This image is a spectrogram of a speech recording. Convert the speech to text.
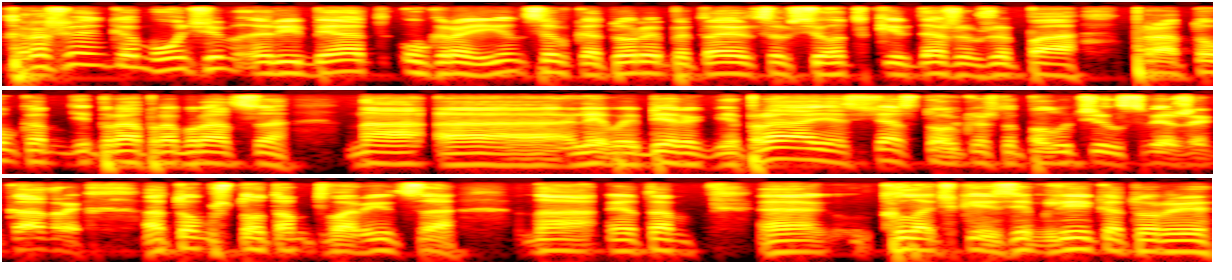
Хорошенько мучим ребят, украинцев, которые пытаются все-таки даже уже по протокам Днепра пробраться на э, левый берег Днепра. Я сейчас только что получил свежие кадры о том, что там творится на этом э, клочке земли, которые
